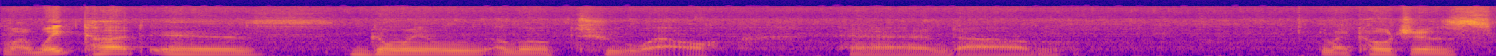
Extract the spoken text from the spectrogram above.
my weight cut is going a little too well, and um, my coaches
